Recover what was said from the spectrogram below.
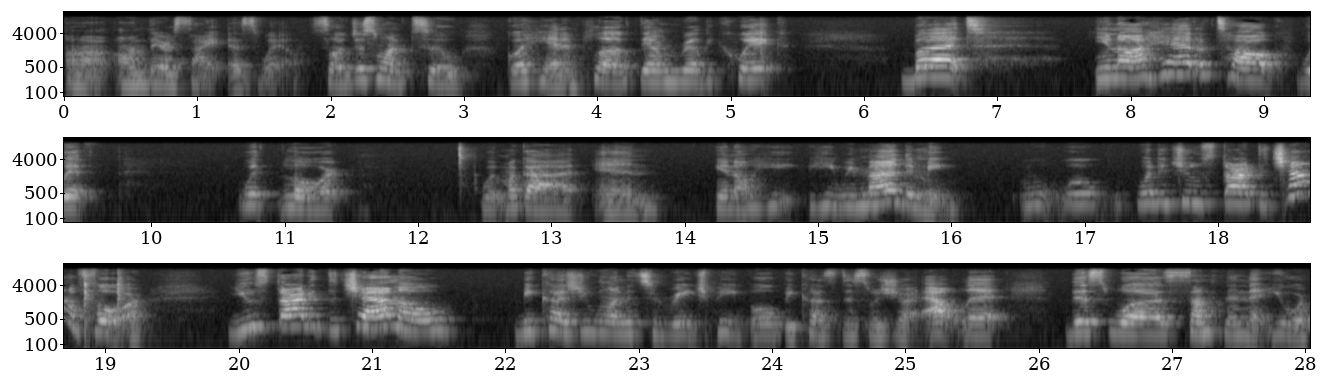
uh, on their site as well. So I just wanted to go ahead and plug them really quick. But you know i had a talk with with Lord, with my God, and you know, he he reminded me, well, what did you start the channel for? You started the channel because you wanted to reach people because this was your outlet. This was something that you were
